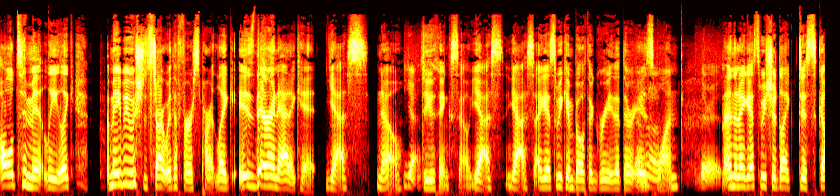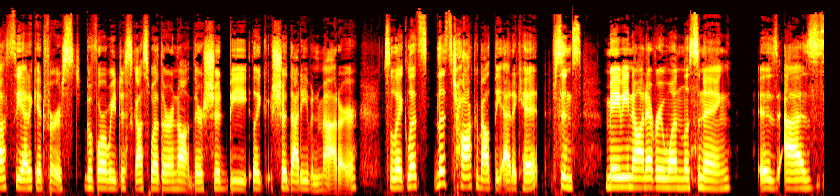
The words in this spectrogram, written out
ultimately like maybe we should start with the first part. Like is there an etiquette? Yes. No. Yes. do you think so? Yes. Yes. I guess we can both agree that there is Uh-huh. one. There is. and then i guess we should like discuss the etiquette first before we discuss whether or not there should be like should that even matter. So like let's let's talk about the etiquette since maybe not everyone listening is as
